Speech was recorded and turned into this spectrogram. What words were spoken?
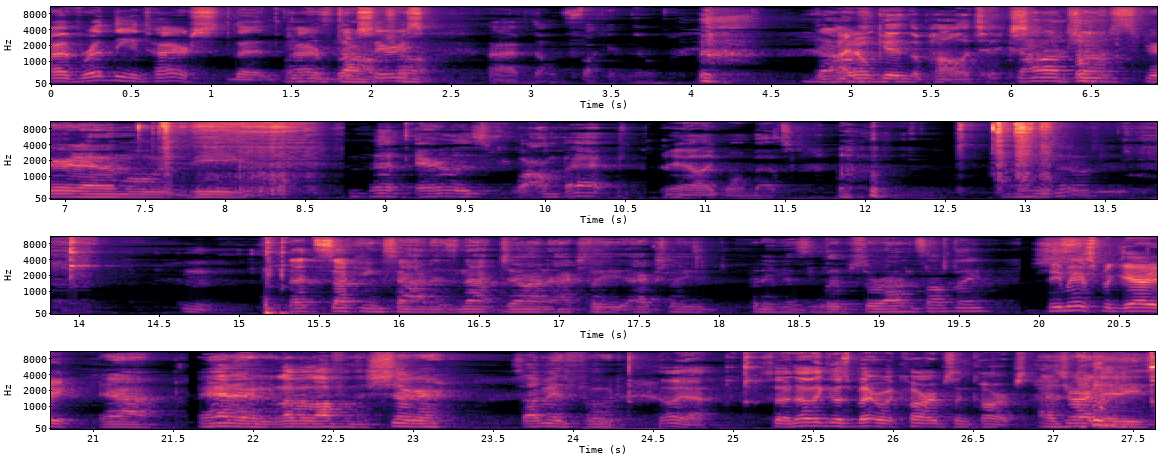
I- I've read the entire s- the entire book Donald series. Trump? I don't fucking know. Donald, I don't get into politics. Donald Trump's spirit animal would be that hairless wombat. Yeah, I like wombats. That sucking sound is not John actually actually putting his lips around something. He made spaghetti. Yeah, I had to level off on the sugar, so I made food. Oh yeah. So nothing goes better with carbs than carbs. That's right, ladies.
